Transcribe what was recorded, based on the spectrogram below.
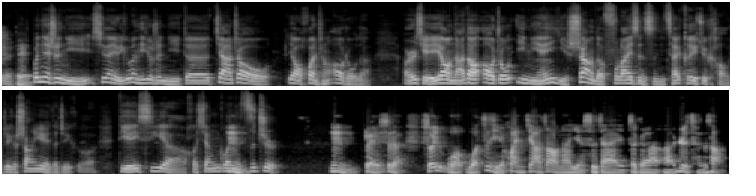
对对关键是你现在有一个问题，就是你的驾照要换成澳洲的，而且要拿到澳洲一年以上的 full license，你才可以去考这个商业的这个 DAC 啊和相关的嗯资质。嗯，对，是的，所以我我自己换驾照呢，也是在这个呃日程上，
